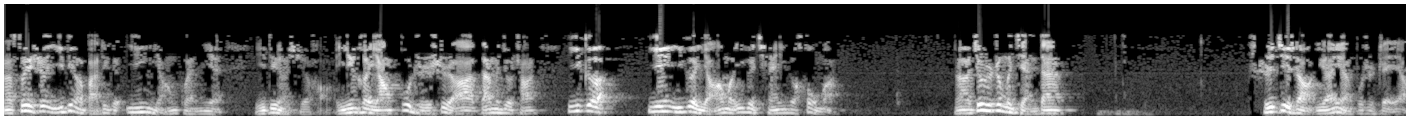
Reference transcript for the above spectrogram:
啊，所以说一定要把这个阴阳观念一定要学好，阴和阳不只是啊，咱们就常一个阴一个阳嘛，一个前一个后嘛啊，就是这么简单。实际上远远不是这样！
